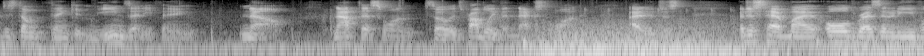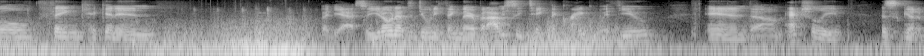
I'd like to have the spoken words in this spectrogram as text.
I just don't think it means anything. No, not this one. So it's probably the next one. I just, I just have my old Resident Evil thing kicking in. But yeah, so you don't have to do anything there. But obviously take the crank with you. And um, actually, this is gonna,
